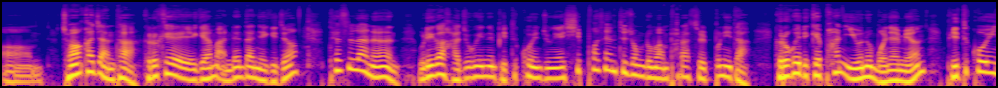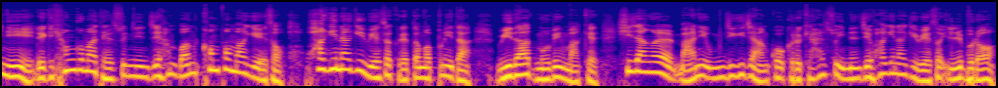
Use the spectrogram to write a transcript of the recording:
어, 정확하지 않다. 그렇게 얘기하면 안 된다는 얘기죠. 테슬라는 우리가 가지고 있는 비트코인 중에 10% 정도만 팔았을 뿐이다. 그러고 이렇게 판 이유는 뭐냐면 비트코인이 이렇게 현금화 될 수 있는지 한번 컨펌하기 위해서 확인하기 위해서 그랬던 것 뿐이다. without moving market. 시장을 많이 움직이지 않고 그렇게 할 수 있는지 확인하기 위해서 일부러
